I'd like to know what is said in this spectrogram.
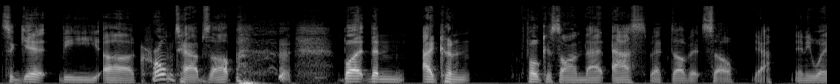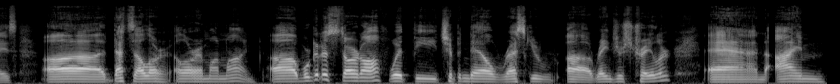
to get the uh, Chrome tabs up, but then I couldn't focus on that aspect of it. So yeah. Anyways, uh, that's LR, LRM Online. Uh, we're gonna start off with the Chip 'n Dale Rescue uh, Rangers trailer, and I'm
